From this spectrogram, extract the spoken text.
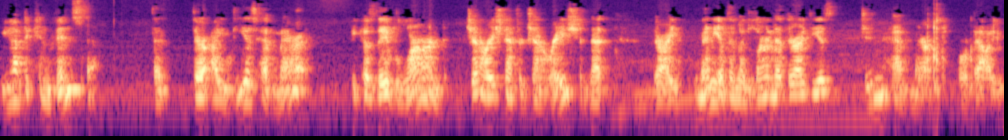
You have to convince them that their ideas have merit because they've learned generation after generation that their, many of them had learned that their ideas didn't have merit or value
